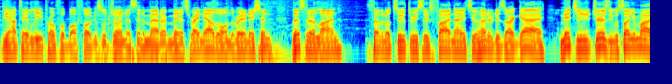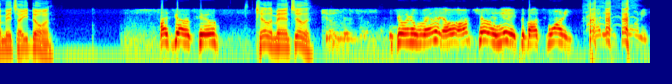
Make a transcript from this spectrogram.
Diante Lee, Pro Football Focus, will join us in a matter of minutes. Right now, though, on the Raider Nation listener line, 702-365-9200 is our guy, Mitch in New Jersey. What's on your mind, Mitch? How you doing? How's it going, Q? Chilling, man, chilling. Enjoying the weather? Oh, I'm chilling here. It's about 20. Not even 20.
